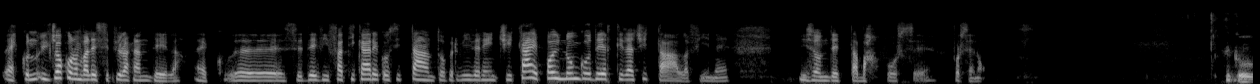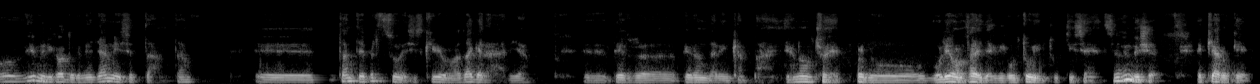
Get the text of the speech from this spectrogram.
ecco, il gioco non valesse più la candela, ecco, eh, se devi faticare così tanto per vivere in città e poi non goderti la città alla fine, mi sono detta, bah, forse, forse no. Ecco, io mi ricordo che negli anni 70 eh, tante persone si iscrivevano ad Agraria eh, per, per, andare in campagna, no? cioè proprio volevano fare gli agricoltori in tutti i sensi. Invece è chiaro che,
